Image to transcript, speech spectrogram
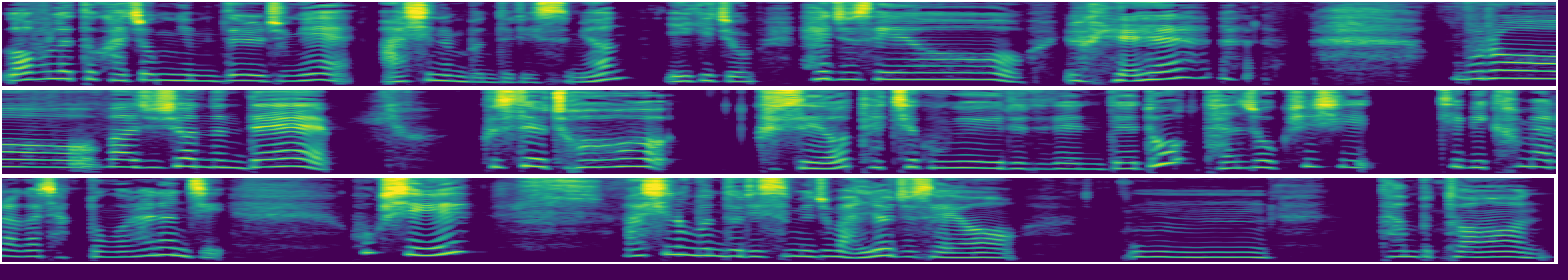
러블레터 가족님들 중에 아시는 분들이 있으면 얘기 좀 해주세요. 이렇게 물어봐 주셨는데, 글쎄요, 저, 글쎄요, 대체 공휴일인데도 단속 CCTV 카메라가 작동을 하는지, 혹시 아시는 분들 있으면 좀 알려주세요. 음, 다음부턴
